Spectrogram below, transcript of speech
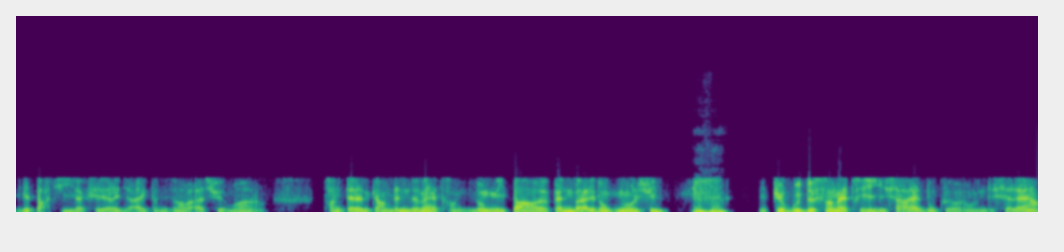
il est parti, il a accéléré direct en disant suivez-moi, trentaine, quarantaine de mètres. Donc il part pleine balle et donc nous on le suit. Mhm. Et puis au bout de 200 mètres, il s'arrête, donc on décélère.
